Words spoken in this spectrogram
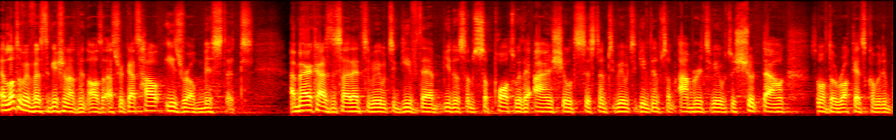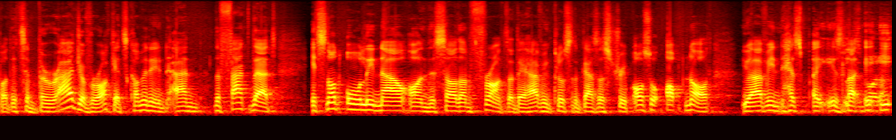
a lot of investigation has been also as regards how Israel missed it. America has decided to be able to give them, you know, some support with the Iron Shield system, to be able to give them some armory, to be able to shoot down some of the rockets coming in. But it's a barrage of rockets coming in, and the fact that it's not only now on the southern front that they're having close to the Gaza Strip, also up north, you're having Hes- uh, Isla- I-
